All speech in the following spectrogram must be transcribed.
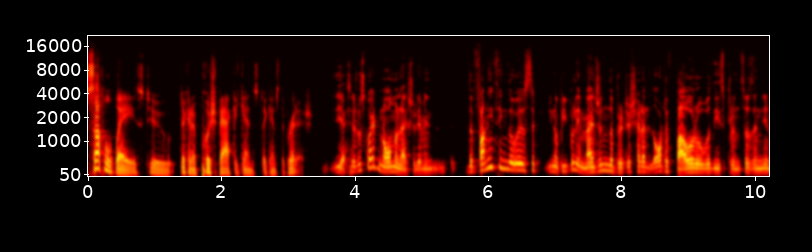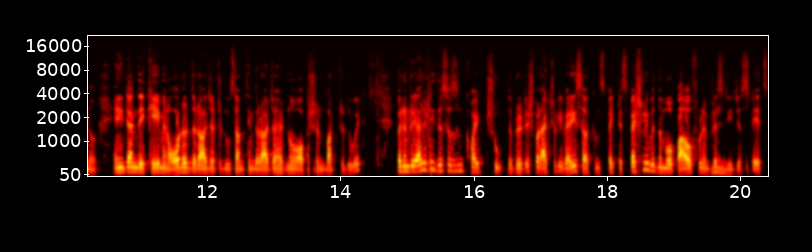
subtle ways to to kind of push back against against the British. Yes, it was quite normal actually. I mean, the funny thing though is that you know people imagine the British had a lot of power over these princes, and you know anytime they came and ordered the Raja to do something, the Raja had no option but to do it. But in reality, this isn't quite true. The British were actually very circumspect, especially with the more powerful and hmm. prestigious mm. states.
